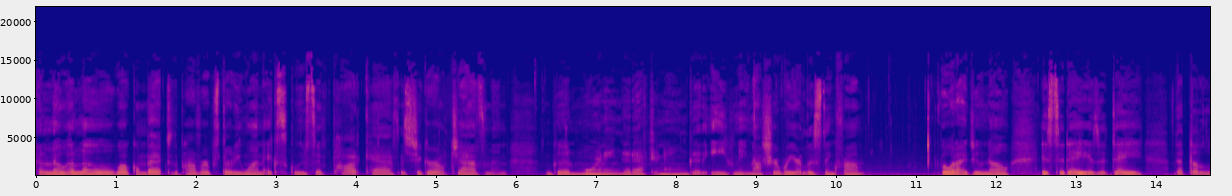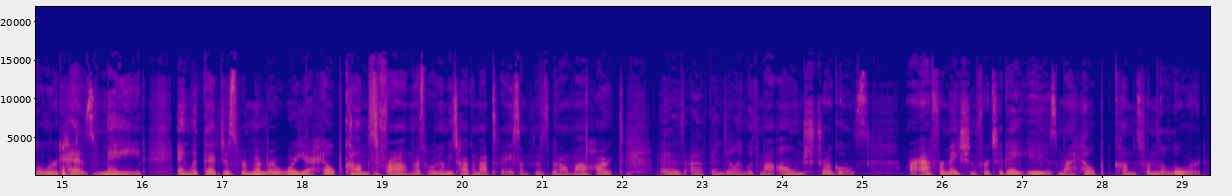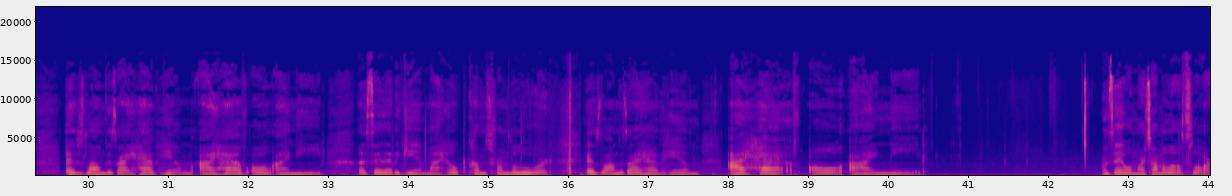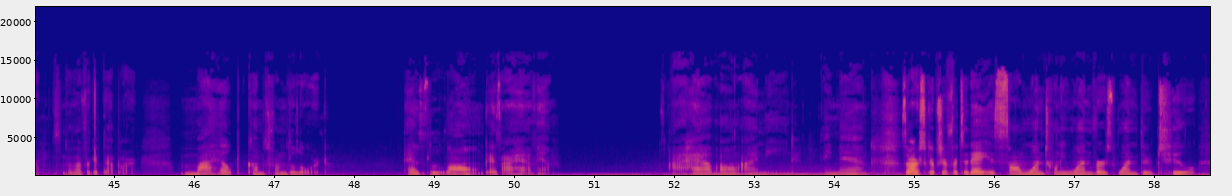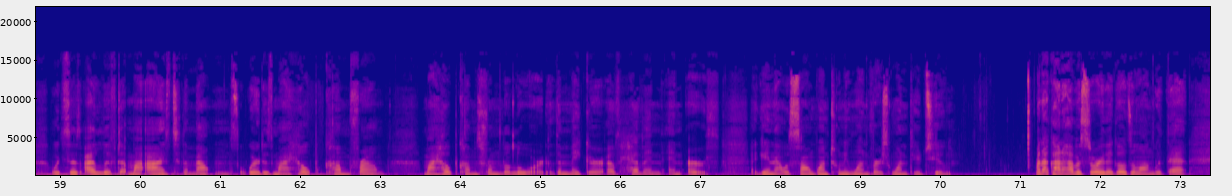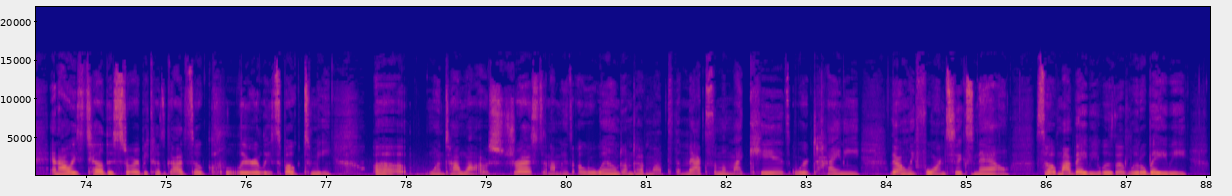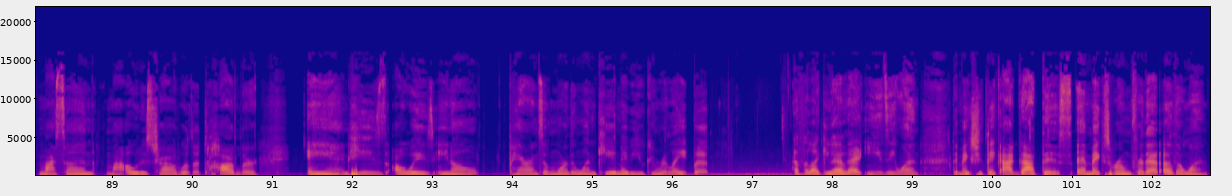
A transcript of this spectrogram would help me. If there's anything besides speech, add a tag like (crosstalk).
Hello, hello. Welcome back to the Proverbs 31 exclusive podcast. It's your girl Jasmine. Good morning, good afternoon, good evening. Not sure where you're listening from. But what I do know is today is a day that the Lord has made. And with that, just remember where your help comes from. That's what we're going to be talking about today. Something that's been on my heart as I've been dealing with my own struggles. Our affirmation for today is My help comes from the Lord. As long as I have Him, I have all I need. Let's say that again. My help comes from the Lord. As long as I have Him, I have all I need. And say it one more time a little slower. Sometimes I forget that part. My help comes from the Lord. As long as I have Him, I have all I need. Amen. So, our scripture for today is Psalm 121, verse 1 through 2, which says, I lift up my eyes to the mountains. Where does my help come from? My help comes from the Lord, the maker of heaven and earth. Again, that was Psalm 121, verse 1 through 2. And I kind of have a story that goes along with that. And I always tell this story because God so clearly spoke to me uh, one time while I was stressed and I'm overwhelmed. I'm talking about to the maximum. My kids were tiny. They're only four and six now. So my baby was a little baby. My son, my oldest child, was a toddler. And he's always, you know, parents of more than one kid, maybe you can relate, but I feel like you have that easy one that makes you think I got this and makes room for that other one.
